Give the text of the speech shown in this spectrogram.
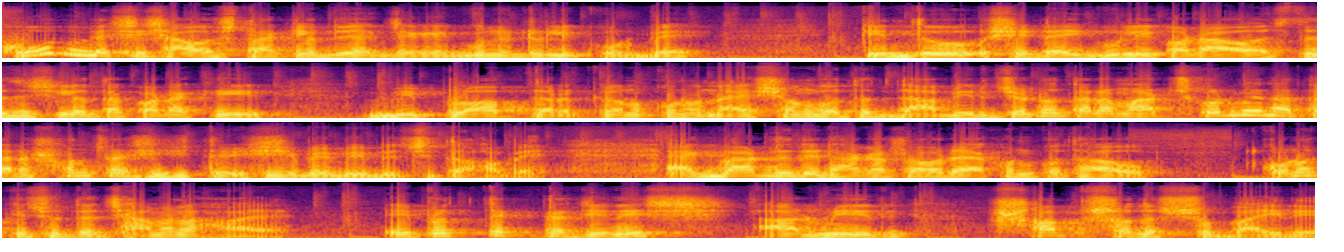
খুব বেশি সাহস থাকলে দু এক জায়গায় গুলি টুলি করবে। কিন্তু সেটাই গুলি করা, অস্থিতিশীলতা করা কি বিপ্লব? তার কোনো কোনো ন্যায়সঙ্গত দাবির জন্য তারা মার্চ করবে না? তারা সন্ত্রাসী হিসেবে বিবেচিত হবে। একবার যদি ঢাকা শহরে এখন কোথাও কোনো কিছুতে ঝামেলা হয় এই প্রত্যেকটা জিনিস আর্মির সব সদস্য বাইরে।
